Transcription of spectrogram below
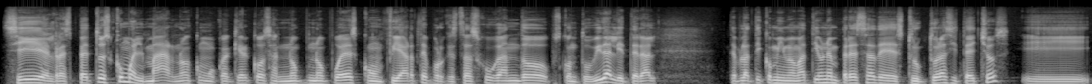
Sí, el respeto es como el mar, ¿no? Como cualquier cosa. No, no puedes confiarte porque estás jugando pues, con tu vida, literal. Te platico, mi mamá tiene una empresa de estructuras y techos y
